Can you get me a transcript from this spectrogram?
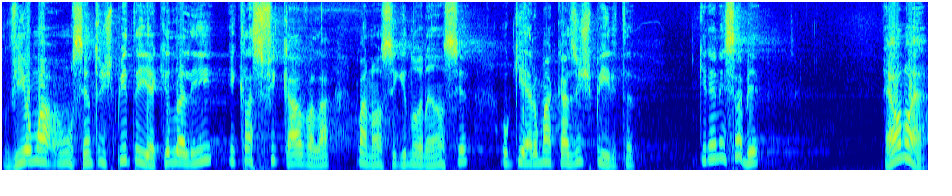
via uma, um centro espírita e aquilo ali e classificava lá com a nossa ignorância o que era uma casa espírita. Não queria nem saber. É ou não é?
